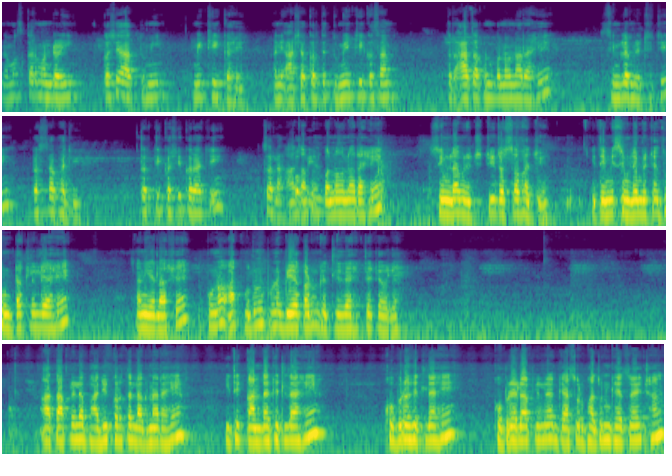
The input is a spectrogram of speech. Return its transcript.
नमस्कार मंडळी कसे आहात तुम्ही? मी ठीक आहे आणि आशा करते तुम्ही ठीक असाल. तर आज आपण बनवणार आहे सिमला मिरचीची रस्सा भाजी. तर ती कशी करायची? चला आज आपण बनवणार आहे सिमला मिरचीची रस्सा भाजी. इथे मी सिमला मिरच्या धुवून टाकलेले आहे आणि याला असे पूर्ण आतमधून पूर्ण बिया काढून घेतलेल्या आहेत त्याच्यावाल्या. आता आपल्याला भाजी करता लागणार आहे. इथे कांदा घेतला आहे खोबरं घेतलं आहे. खोबऱ्याला आपल्याला गॅसवर भाजून घ्यायचं आहे छान.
